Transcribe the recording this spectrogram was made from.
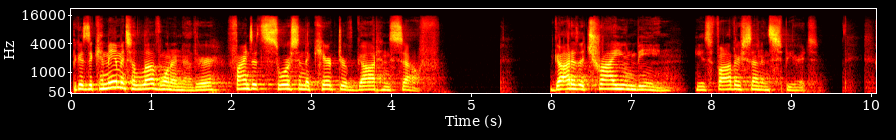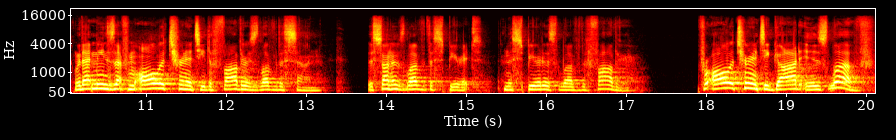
Because the commandment to love one another finds its source in the character of God Himself. God is a triune being, He is Father, Son, and Spirit. What that means is that from all eternity, the Father has loved the Son, the Son has loved the Spirit, and the Spirit has loved the Father. For all eternity, God is love.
